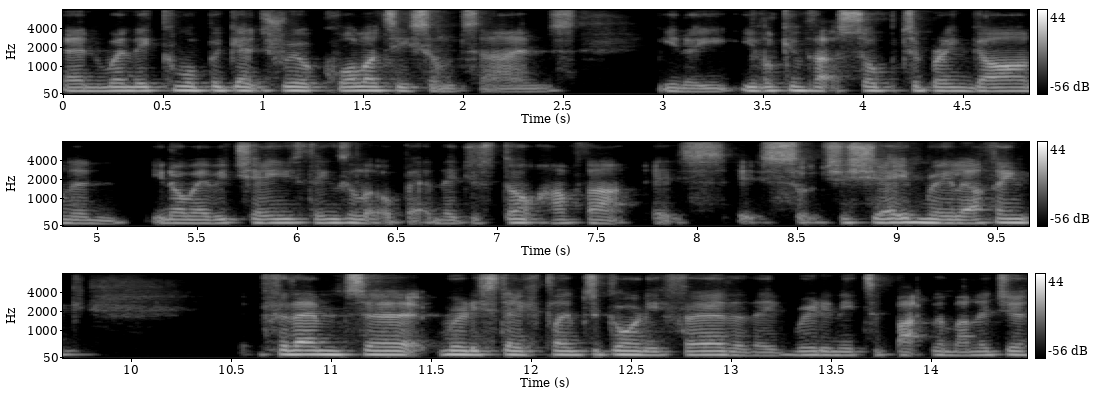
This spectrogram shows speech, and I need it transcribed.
And when they come up against real quality, sometimes you know you're looking for that sub to bring on and you know maybe change things a little bit, and they just don't have that. It's it's such a shame, really. I think for them to really stake a claim to go any further, they really need to back the manager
